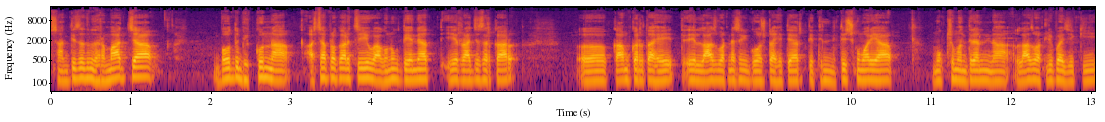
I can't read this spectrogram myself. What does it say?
शांतीचा धर्माच्या बौद्ध भिक्खूंना अशा प्रकारची वागणूक देण्यात हे राज्य सरकार काम करत आहे. ते लाज वाटण्यासारखी गोष्ट आहे. त्या तेथील नितीश कुमार या मुख्यमंत्र्यांना लाज वाटली पाहिजे की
